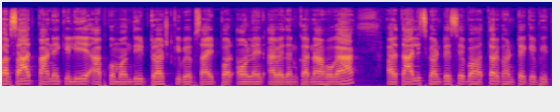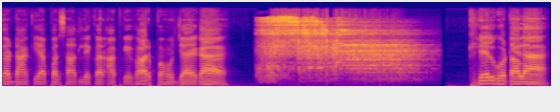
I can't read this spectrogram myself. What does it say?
प्रसाद पाने के लिए आपको मंदिर ट्रस्ट की वेबसाइट पर ऑनलाइन आवेदन करना होगा। 48 घंटे से बहत्तर घंटे के भीतर डाकिया प्रसाद लेकर आपके घर पहुँच जाएगा। खेल घोटाला।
